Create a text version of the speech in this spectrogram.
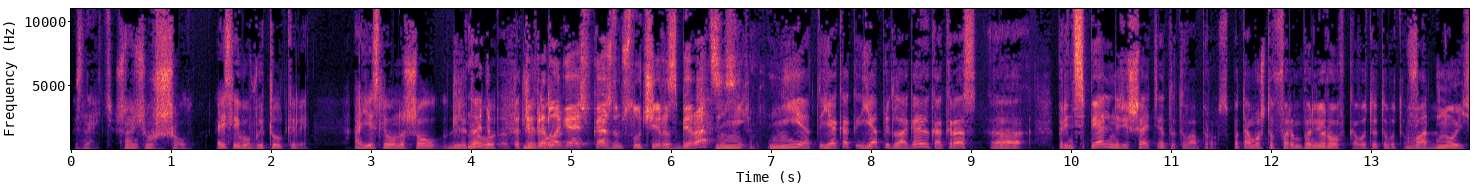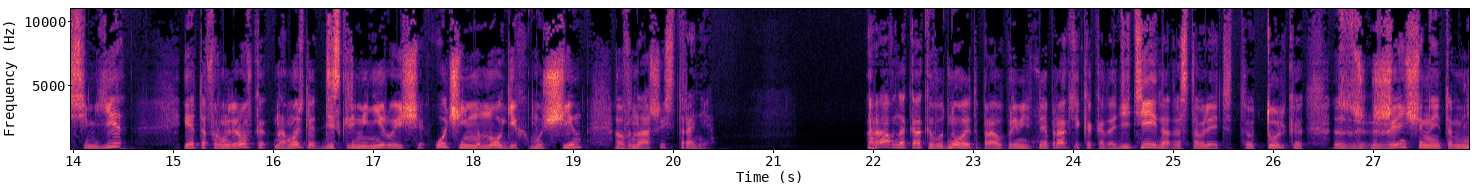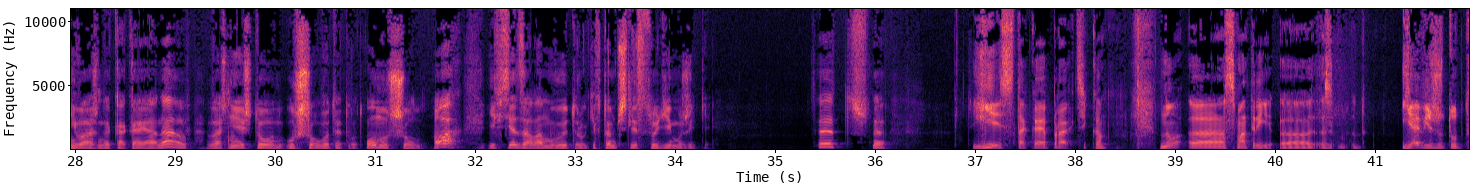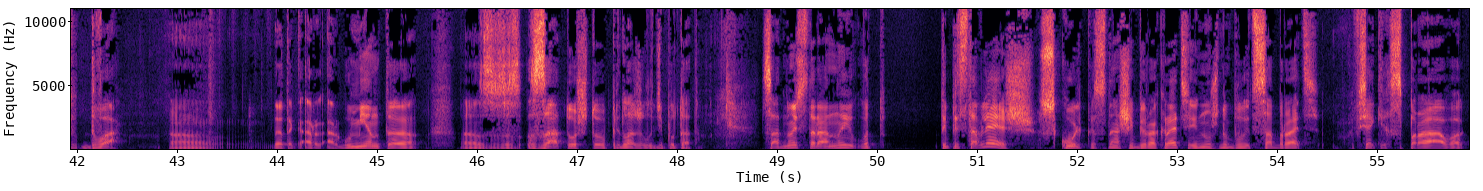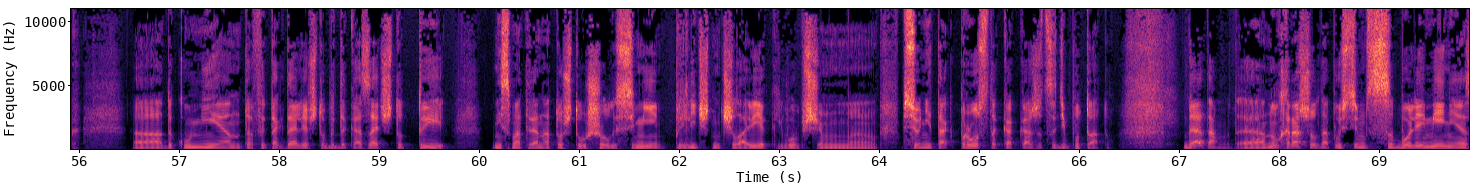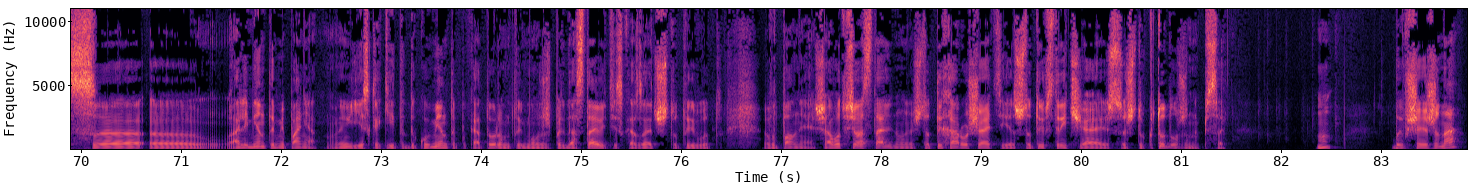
знаете, что значит ушел? А если его вытолкали? А если он ушел для Но того... Это, это для ты того... предлагаешь в каждом случае разбираться Не, Нет, я, как, я предлагаю как раз э, принципиально решать этот вопрос. Потому что формулировка вот эта вот в одной семье, эта формулировка, на мой взгляд, дискриминирующая очень многих мужчин в нашей стране. Равно как и вот, ну, это правоприменительная практика, когда детей надо оставлять только с женщиной, там, неважно, какая она, важнее, что он ушел, вот это вот, он ушел, ах, и все заламывают руки, в том числе судьи мужики. Это что? Есть такая практика. Но э, смотри, э, я вижу тут два э, это аргумента э, за то, что предложила депутат. С одной стороны, вот ты представляешь, сколько с нашей бюрократией нужно будет собрать всяких справок, документов и так далее, чтобы доказать, что ты, несмотря на то, что ушел из семьи, приличный человек, и, в общем, э, все не так просто, как кажется депутату да, там, э, ну, хорошо, допустим, с более-менее с э, алиментами понятно. Ну, есть какие-то документы, по которым ты можешь предоставить и сказать, что ты вот выполняешь. А вот все остальное, что ты хороший отец, что ты встречаешься, что кто должен написать? Бывшая жена?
